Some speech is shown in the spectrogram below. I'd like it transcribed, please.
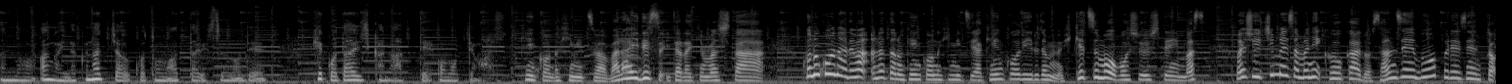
あの案外なくなっちゃうこともあったりするので結構大事かなって思ってます。健康の秘密は笑いです。いただきました。このコーナーではあなたの健康の秘密や健康でいるための秘訣も募集しています。毎週1名様にクオカード3000円分をプレゼント。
